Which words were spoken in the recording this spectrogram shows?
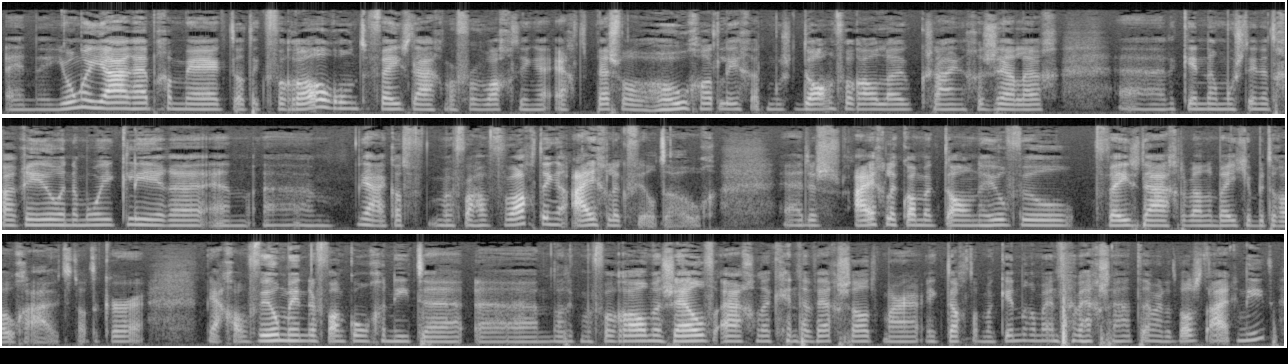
in de jonge jaren heb gemerkt, dat ik vooral rond de feestdagen mijn verwachtingen echt best wel hoog had liggen. Het moest dan vooral leuk zijn, gezellig. Uh, de kinderen moesten in het gareel in de mooie kleren. En uh, ja, ik had mijn verwachtingen eigenlijk veel te hoog. Uh, dus eigenlijk kwam ik dan heel veel feestdagen er wel een beetje bedrogen uit. Dat ik er ja, gewoon veel minder van kon genieten. Ehm, dat ik me vooral mezelf eigenlijk in de weg zat. Maar ik dacht dat mijn kinderen me in de weg zaten, maar dat was het eigenlijk niet.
